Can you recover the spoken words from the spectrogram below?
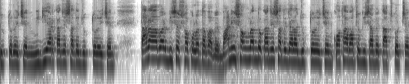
যুক্ত রয়েছেন মিডিয়ার কাজের সাথে যুক্ত রয়েছেন তারা আবার বিশেষ সফলতা পাবে। বাণী সংক্রান্ত কাজের সাথে যারা যুক্ত রয়েছেন, কথাবাচক হিসাবে কাজ করছেন,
